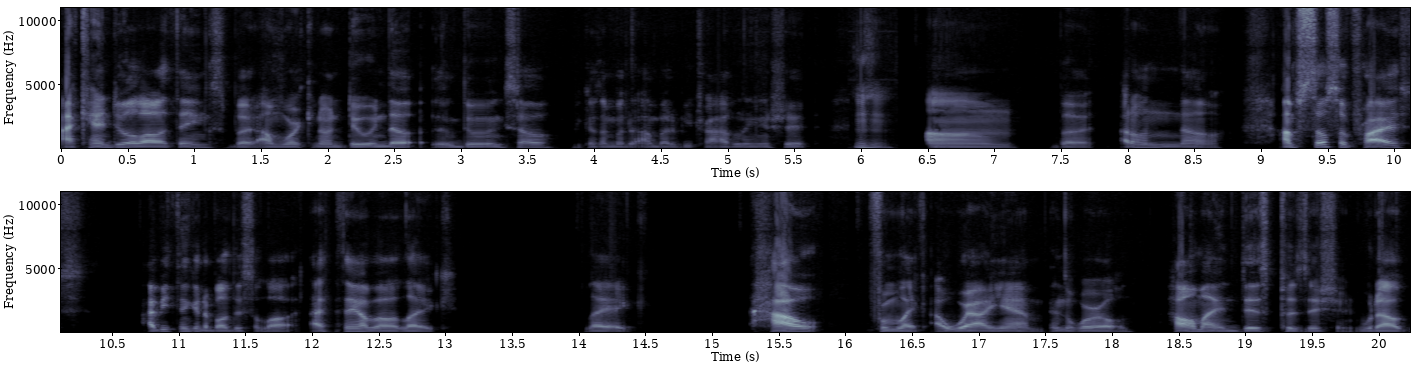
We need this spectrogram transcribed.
I can do a lot of things, but I'm working on doing the doing so because I'm about to, I'm about to be traveling and shit. Mm-hmm. Um, but I don't know. I'm still surprised. I be thinking about this a lot. I think about like, like, how from like uh, where I am in the world, how am I in this position without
